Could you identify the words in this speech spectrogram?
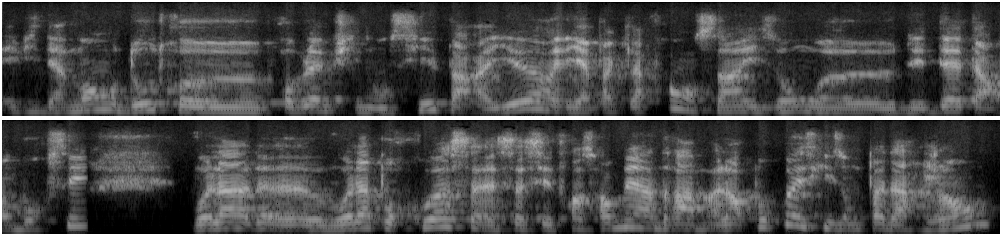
évidemment d'autres problèmes financiers par ailleurs. Il n'y a pas que la France, hein. ils ont des dettes à rembourser. Voilà, euh, voilà pourquoi ça, s'est transformé en drame. Alors pourquoi est-ce qu'ils n'ont pas d'argent?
